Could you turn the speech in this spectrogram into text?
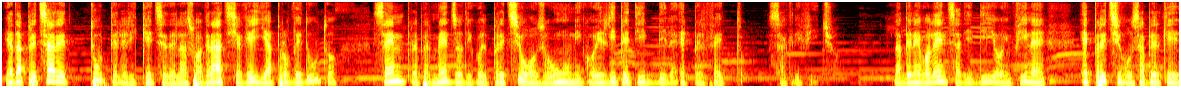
e ad apprezzare tutte le ricchezze della sua grazia che egli ha provveduto sempre per mezzo di quel prezioso, unico, irripetibile e perfetto sacrificio. La benevolenza di Dio, infine, è preziosa perché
